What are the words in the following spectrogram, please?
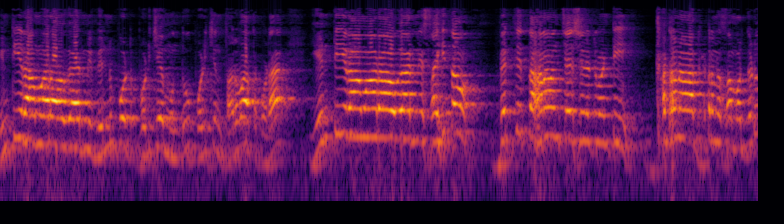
ఎన్టీ రామారావు గారిని వెన్నుపోటు పొడిచే ముందు పొడిచిన తర్వాత కూడా ఎన్టీ రామారావు గారిని సహితం వ్యక్తి హననం చేసినటువంటి ఘటనా ఘటన సమర్థుడు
